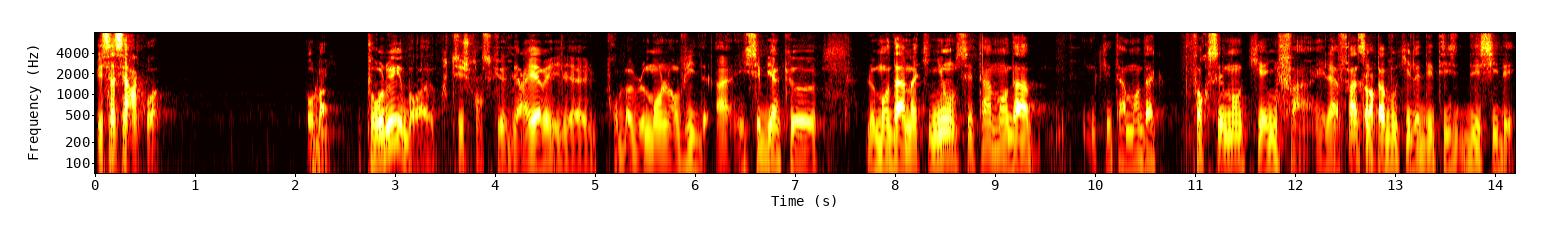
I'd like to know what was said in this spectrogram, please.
Et ça sert à quoi? Pour lui Pour lui, bon, écoutez, je pense que derrière, il a probablement l'envie. De, hein, il sait bien que le mandat à Matignon, c'est un mandat qui est un mandat forcément qui a une fin. Et la fin, c'est pas vous qui l'avez décidé.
